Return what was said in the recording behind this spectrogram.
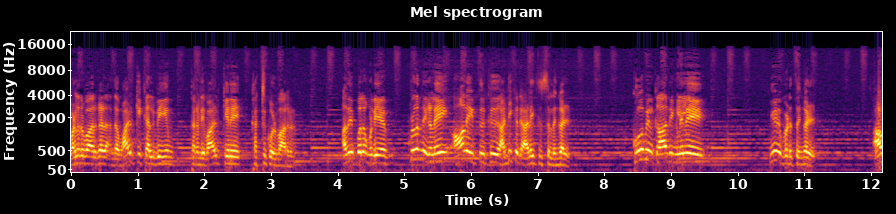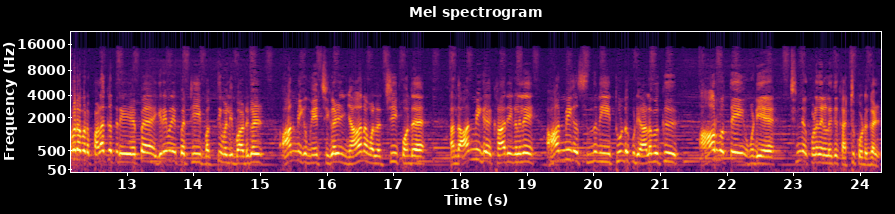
வளருவார்கள். அந்த வாழ்க்கை கல்வியும் தங்களுடைய வாழ்க்கையிலே கற்றுக்கொள்வார்கள். அதே போல உங்களுடைய குழந்தைகளை ஆலயத்திற்கு அடிக்கடி அழைத்து செல்லுங்கள். கோவில் காரியங்களிலே ஈடுபடுத்துங்கள். அவரவர் பழக்கத்திற்கு ஏற்ப இறைவனை பற்றி பக்தி வழிபாடுகள் ஆன்மீக முயற்சிகள் ஞான வளர்ச்சி போன்ற அந்த ஆன்மீக காரியங்களிலே ஆன்மீக சிந்தனையை தூண்டக்கூடிய அளவுக்கு ஆர்வத்தை உங்களுடைய சின்ன குழந்தைகளுக்கு கற்றுக் கொடுங்கள்.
